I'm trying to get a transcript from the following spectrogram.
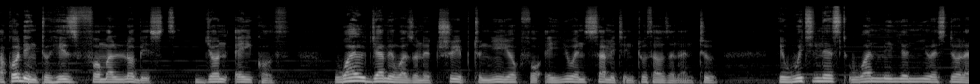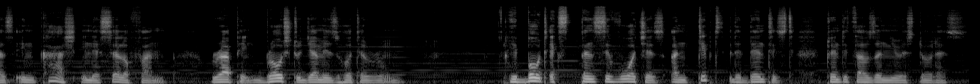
According to his former lobbyist, John Aikoth, while Jammeh was on a trip to New York for a UN summit in 2002, he witnessed 1 million US dollars in cash in a cellophane wrapping brought to Jammeh's hotel room. He bought expensive watches and tipped the dentist 20,000 US dollars.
